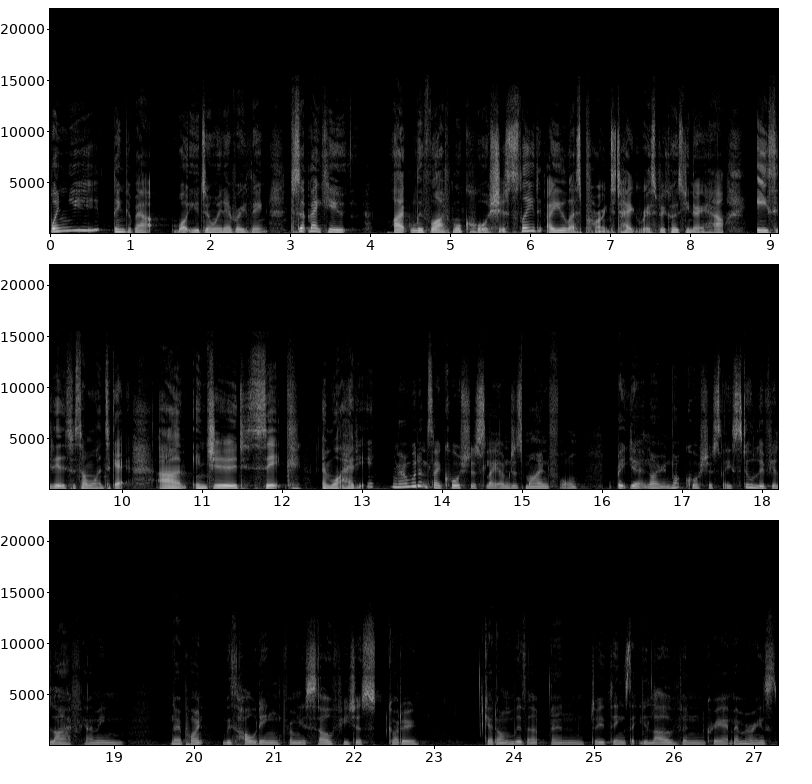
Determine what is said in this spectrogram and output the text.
when you think about what you do and everything, does it make you like live life more cautiously? Are you less prone to take risks because you know how easy it is for someone to get um, injured, sick, and what have you? No, I wouldn't say cautiously. I'm just mindful. But yeah, no, not cautiously. Still live your life. I mean, no point withholding from yourself. You just got to get on with it and do things that you love and create memories.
